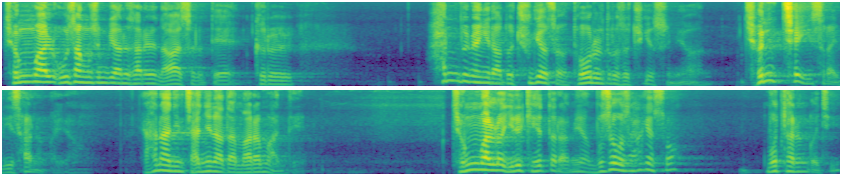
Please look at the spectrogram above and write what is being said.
정말 우상 숭배하는 사람이 나왔을 때 그를 한두 명이라도 죽여서 돌을 들어서 죽였으면 전체 이스라엘이 사는 거예요. 하나님 잔인하다 말하면 안 돼. 정말로 이렇게 했더라면 무서워서 하겠어? 못 하는 거지.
